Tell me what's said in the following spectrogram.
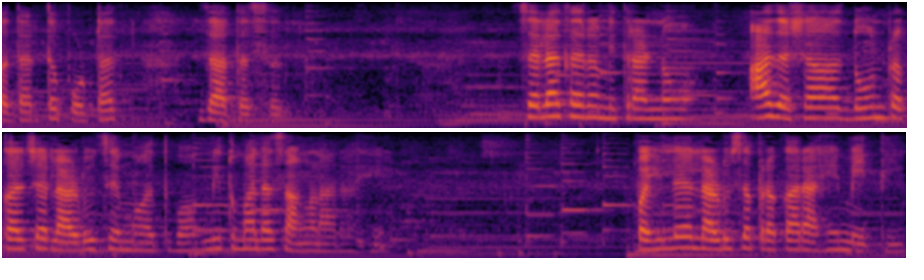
पदार्थ पोटात जात असत. चला तर मित्रांनो आज अशा दोन प्रकारच्या लाडूचे महत्त्व मी तुम्हाला सांगणार आहे. पहिल्या लाडूचा प्रकार आहे मेथी.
